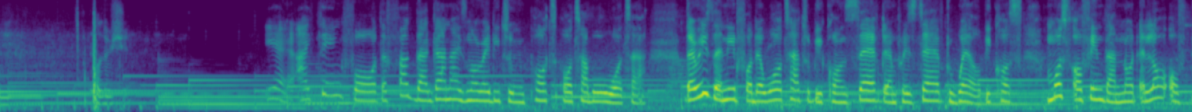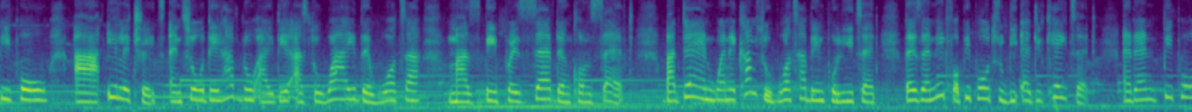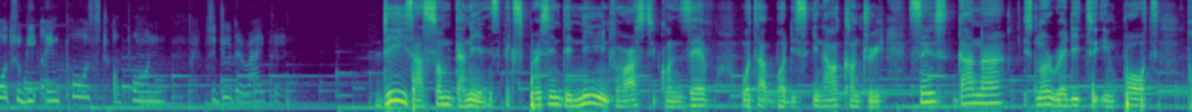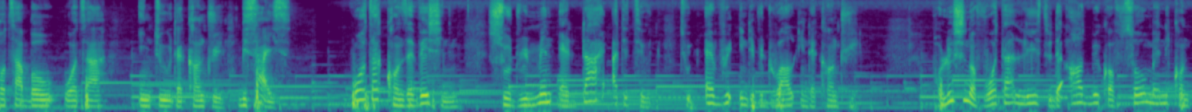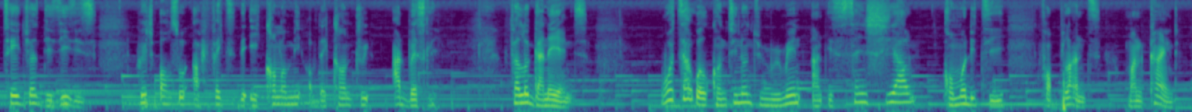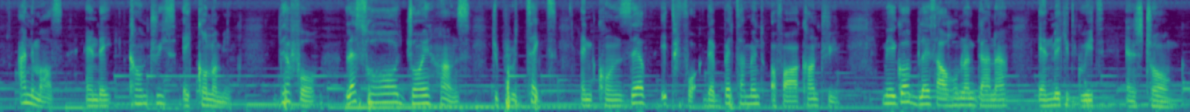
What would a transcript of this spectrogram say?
Yeah, I think for the fact that Ghana is not ready to import potable water, there is a need for the water to be conserved and preserved well because most often than not, a lot of people are illiterate and so they have no idea as to why the water must be preserved and conserved. But then, when it comes to water being polluted, there's a need for people to be educated and then people to be imposed upon to do the right thing. These are some Ghanaians expressing the need for us to conserve water bodies in our country since Ghana is not ready to import potable water into the country. Besides, water conservation should remain a dire attitude to every individual in the country. Pollution of water leads to the outbreak of so many contagious diseases, which also affect the economy of the country adversely. Fellow Ghanaians, water will continue to remain an essential commodity for plants, mankind, animals, and the country's economy. Therefore, let's all join hands to protect and conserve it for the betterment of our country. May God bless our homeland Ghana and make it great and strong.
